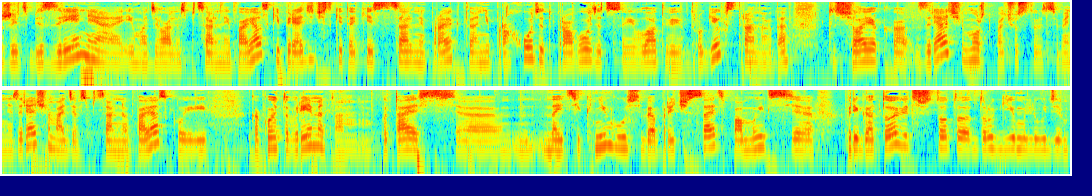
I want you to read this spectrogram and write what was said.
жить без зрения, им одевали специальные повязки. периодически такие социальные проекты, они проходят, проводятся и в Латвии, и в других странах. Да? То есть человек э, зрячий может почувствовать себя незрячим, одев специальную повязку, и какое-то время, там, пытаясь э, найти книгу у себя, причесать, помыть, э, приготовить что-то другим людям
